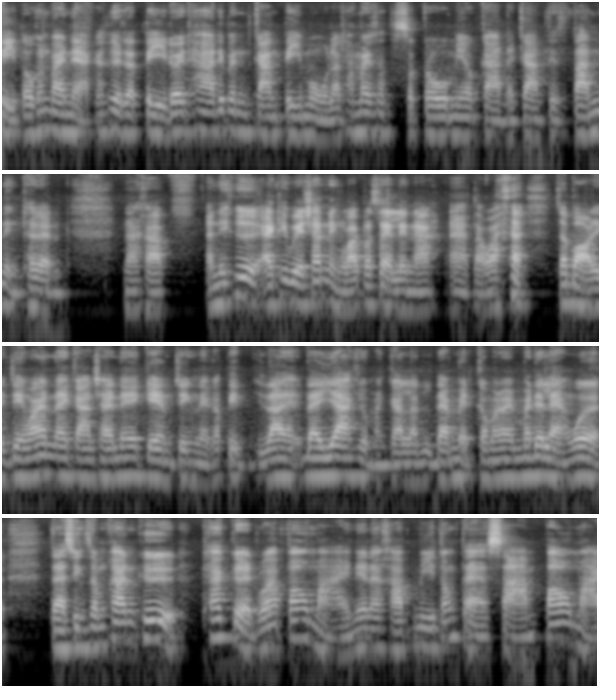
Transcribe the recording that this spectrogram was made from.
4 ตัวขึ้นไปเนี่ย ก็คือจะตีด้วยท่าที่เป็นการตีหมู่แล้วทำให้ศัตรูมีโอกาสในการติดสตันหนึ่งเทิร์นนะครับ อันนี้คือ activation 100%เลยนะอ่าแต่ว่าจะบอกจริงๆว่าในการใช้ในเกมจริงเนี่ยก็ติดได้ได้ยากอยู่เหมือนกันแล้ว damage ก็ไม่ไม่ได้แรงเวอร์ แต่สิ่งสำคัญคือถ้าเกิดว่าเป้าหมายเนี่ยนะครับมีตั้งแต่ 3 เป้าหมาย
